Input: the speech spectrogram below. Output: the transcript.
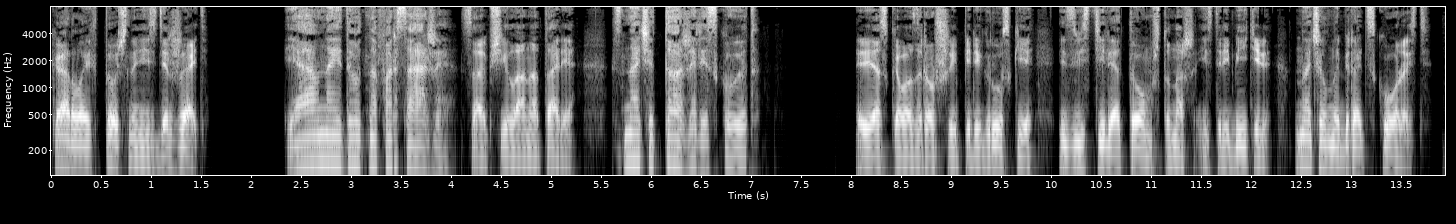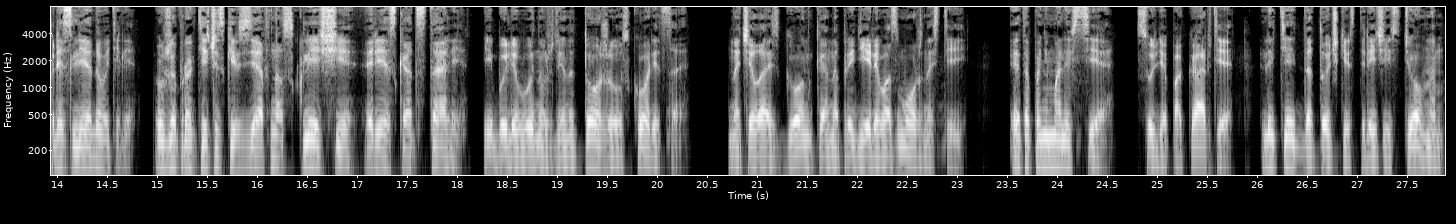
Карла их точно не сдержать. «Явно идут на форсаже», — сообщила Анатария. «Значит, тоже рискуют». Резко возросшие перегрузки известили о том, что наш истребитель начал набирать скорость. Преследователи, уже практически взяв нас в клещи, резко отстали и были вынуждены тоже ускориться. Началась гонка на пределе возможностей. Это понимали все. Судя по карте, лететь до точки встречи с темным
